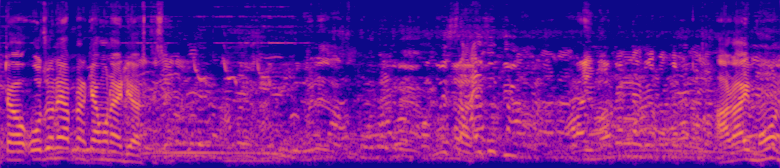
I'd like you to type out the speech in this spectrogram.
এটা ওজনে আপনার কেমন আইডিয়া আসতেছে? আড়াই মন।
